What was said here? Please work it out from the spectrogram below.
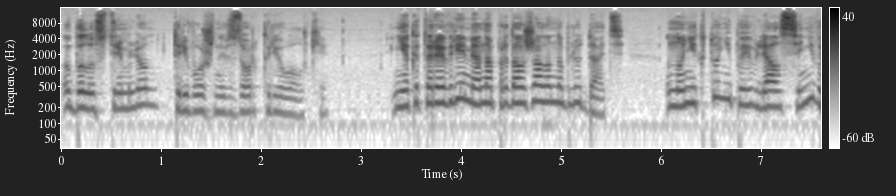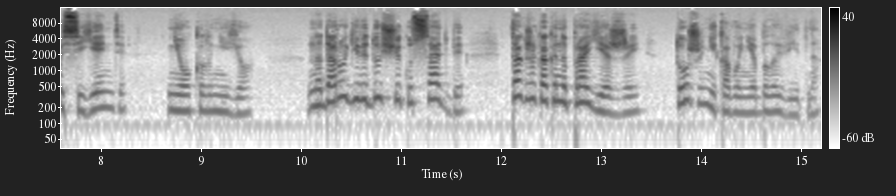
был устремлен тревожный взор креолки. Некоторое время она продолжала наблюдать, но никто не появлялся ни в Осиенде, ни около нее. На дороге, ведущей к усадьбе, так же, как и на проезжей, тоже никого не было видно.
